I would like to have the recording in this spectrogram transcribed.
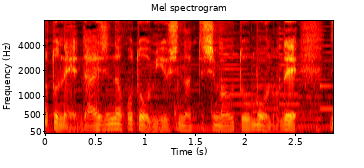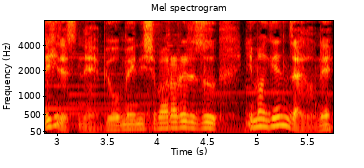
ちょっとね大事なことを見失ってしまうと思うのでぜひですね病名に縛られず今現在のね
